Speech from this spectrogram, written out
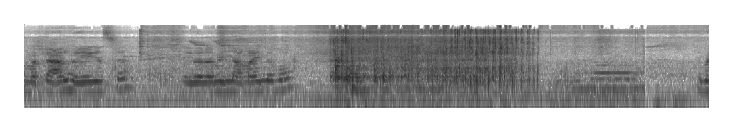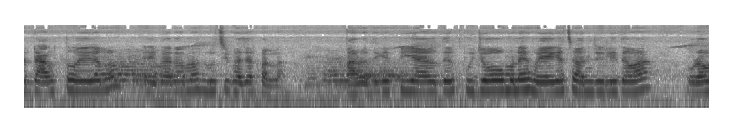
আমার ডাল হয়ে গেছে। এবার আমি নামাই নেব। এবার ডাল তো হয়ে গেল। এবার আমার লুচি ভাজার পাল্লা আর ওদিকে পিয়াদের পুজোও মনে হয়ে গেছে, অঞ্জলি দেওয়া। ওরাও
